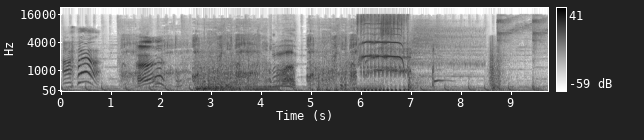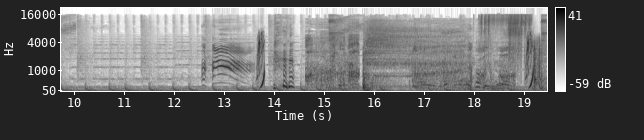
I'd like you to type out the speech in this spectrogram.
Aha! Huh?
